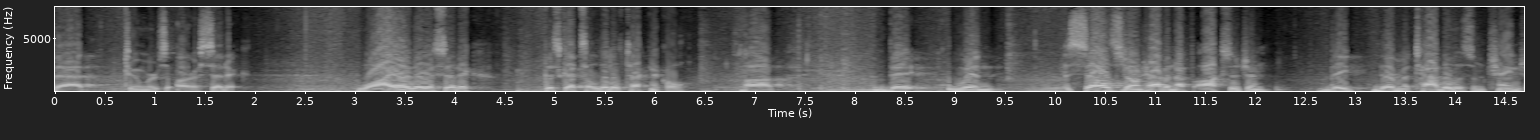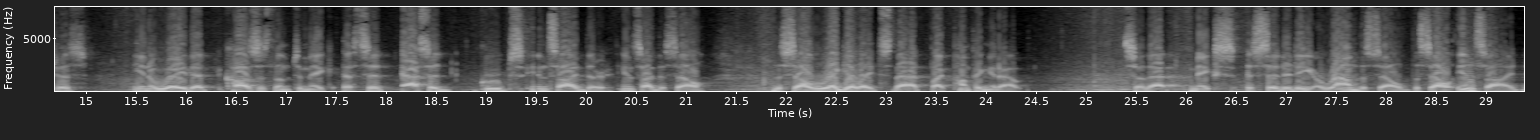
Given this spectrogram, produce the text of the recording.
that tumors are acidic. Why are they acidic? This gets a little technical. Uh, they, when cells don't have enough oxygen, they, their metabolism changes in a way that causes them to make acid, acid groups inside, their, inside the cell. The cell regulates that by pumping it out. So that makes acidity around the cell. The cell inside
